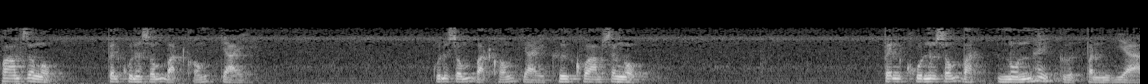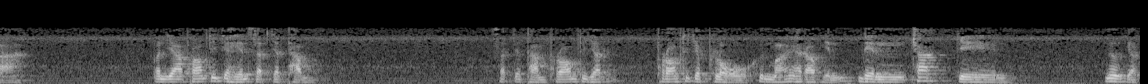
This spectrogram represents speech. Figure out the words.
ความสงบเป็นคุณสมบัติของใจ คุณสมบัติของใจคือความสงบ เป็นคุณสมบัติหนุนให้เกิดปัญญา ปัญญาพร้อมที่จะเห็นสัจธรรม สัจธรรมพร้อมที่จะพร้อมที่จะโผล่ขึ้นมาให้เราเห็นเด่นชัดเจน เนื่องจาก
